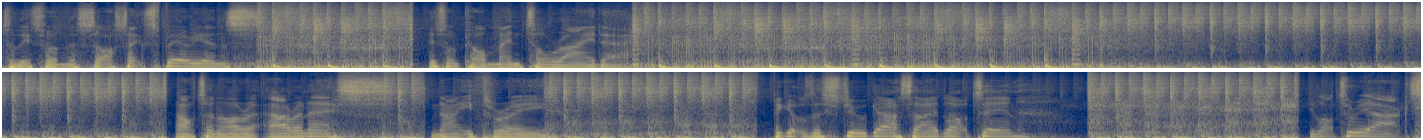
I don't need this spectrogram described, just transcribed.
Onto this one, the Source Experience. This one called Mental Rider. Out on R- R&S 93. Big up to the Stu Garside locked in. You lot to react.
